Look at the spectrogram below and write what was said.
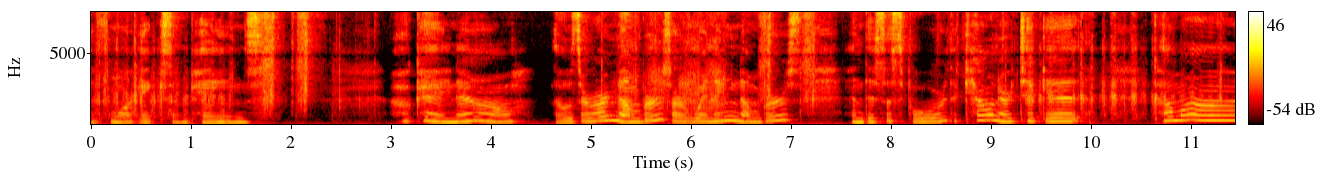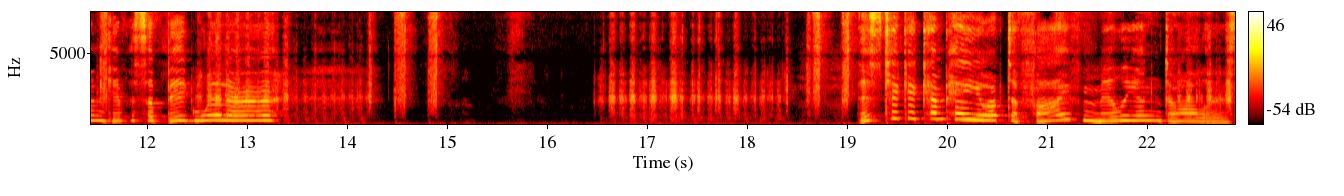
It's more aches and pains. Okay, now those are our numbers, our winning numbers. And this is for the counter ticket. Come on, give us a big winner. This ticket can pay you up to $5 million. Can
